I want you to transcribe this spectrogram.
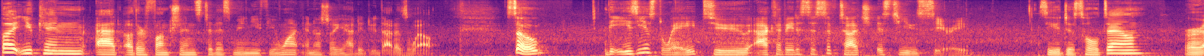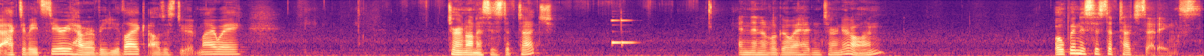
but you can add other functions to this menu if you want, and I'll show you how to do that as well. So the easiest way to activate assistive touch is to use Siri. So you just hold down or activate Siri however you'd like. I'll just do it my way. Turn on assistive touch and then it'll go ahead and turn it on. Open Assistive Touch settings.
